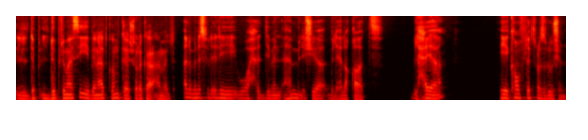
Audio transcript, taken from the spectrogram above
الدبلوماسية بيناتكم كشركاء عمل؟ أنا بالنسبة لي واحد من أهم الأشياء بالعلاقات بالحياة هي conflict resolution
